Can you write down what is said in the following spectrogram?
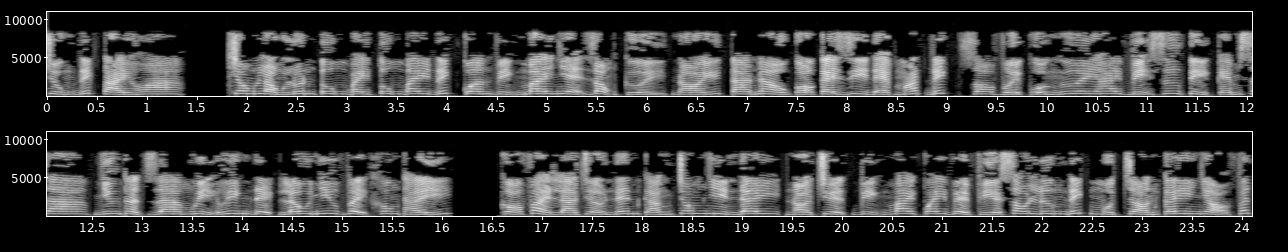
chúng đích tài hoa. Trong lòng luôn tung bay tung bay đích quan vịnh mai nhẹ giọng cười, nói ta nào có cái gì đẹp mắt đích so với của ngươi hai vị sư tỷ kém xa, nhưng thật ra ngụy huynh đệ lâu như vậy không thấy. Có phải là trở nên càng trong nhìn đây, nói chuyện, vịnh mai quay về phía sau lưng đích một tròn cây nhỏ phất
